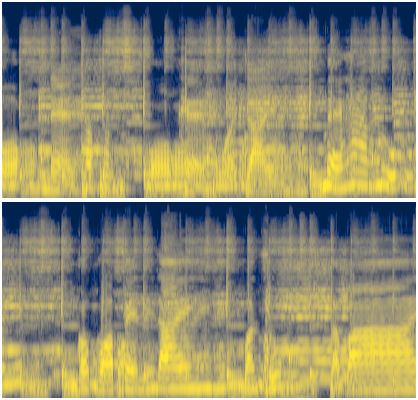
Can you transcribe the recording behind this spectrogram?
อกแน่ชัดบอกแค่หัวใจ แม่ห้างลูกปิดก็ก็เป็นได้วันสุขสบาย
